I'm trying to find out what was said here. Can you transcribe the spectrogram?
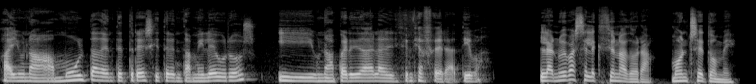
hay una multa de entre 3 y 30 mil euros y una pérdida de la licencia federativa. La nueva seleccionadora, Montse Tomé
